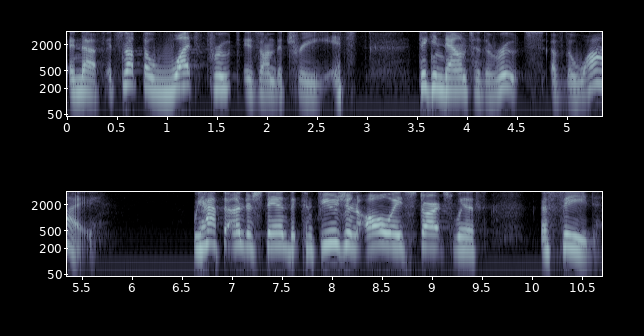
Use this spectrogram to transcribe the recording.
enough. It's not the what fruit is on the tree, it's digging down to the roots of the why. We have to understand that confusion always starts with a seed.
